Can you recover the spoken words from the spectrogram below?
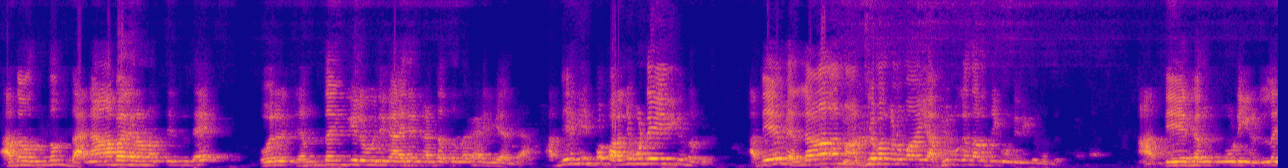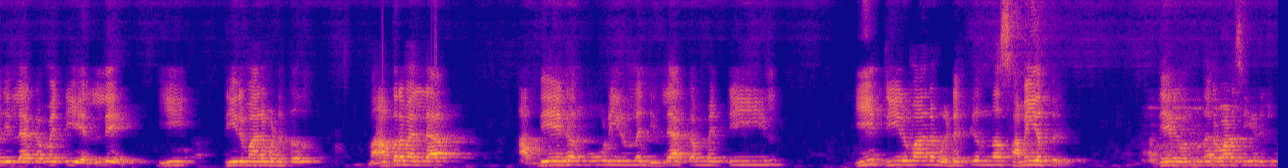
അതൊന്നും ധനാപകരണത്തിന്റെ ഒരു എന്തെങ്കിലും ഒരു കാര്യം കണ്ടെത്തുന്ന കാര്യമല്ല. അദ്ദേഹം ഇപ്പൊ പറഞ്ഞുകൊണ്ടേയിരിക്കുന്നത്. അദ്ദേഹം എല്ലാ മാധ്യമങ്ങളുമായി അഭിമുഖം നടത്തിക്കൊണ്ടിരിക്കുന്നുണ്ട് അദ്ദേഹം കൂടി ഉള്ള ജില്ലാ കമ്മിറ്റി അല്ലേ ഈ തീരുമാനമെടുത്തത്? മാത്രമല്ല അദ്ദേഹം കൂടിയുള്ള ജില്ലാ കമ്മിറ്റിയിൽ ഈ തീരുമാനം എടുക്കുന്ന സമയത്ത് അദ്ദേഹം ഒന്ന് നിലപാട് സ്വീകരിച്ചു?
